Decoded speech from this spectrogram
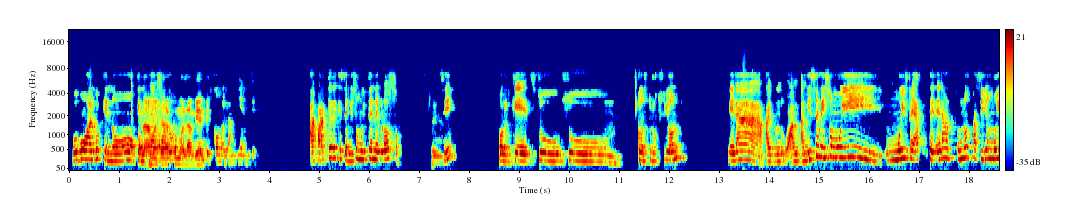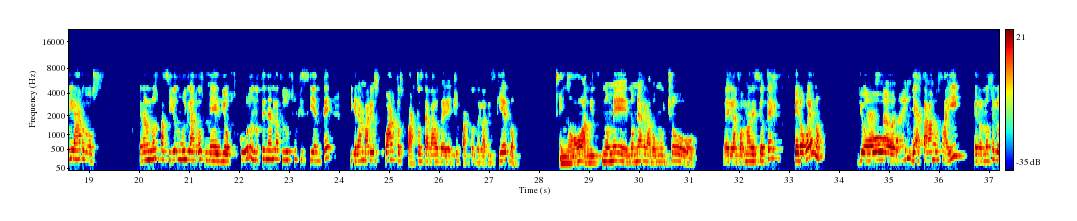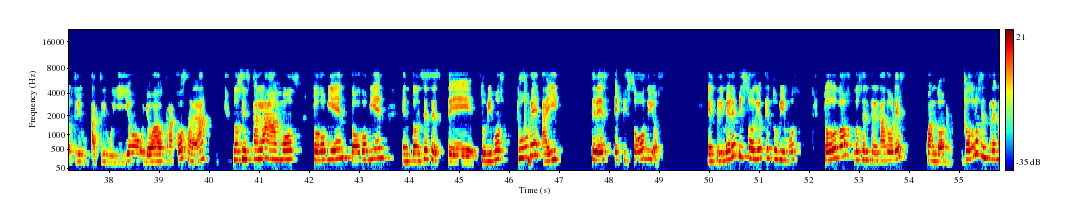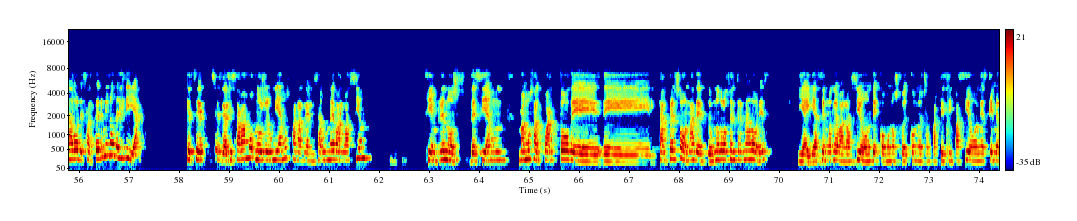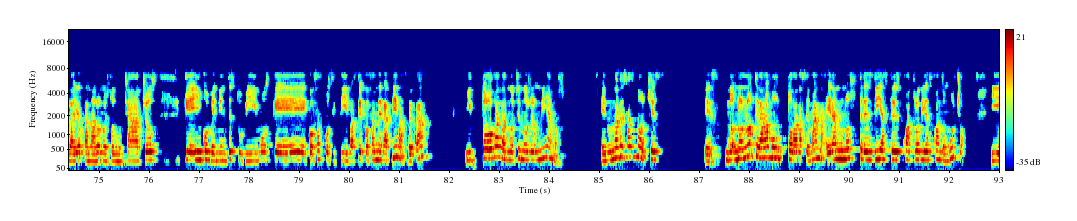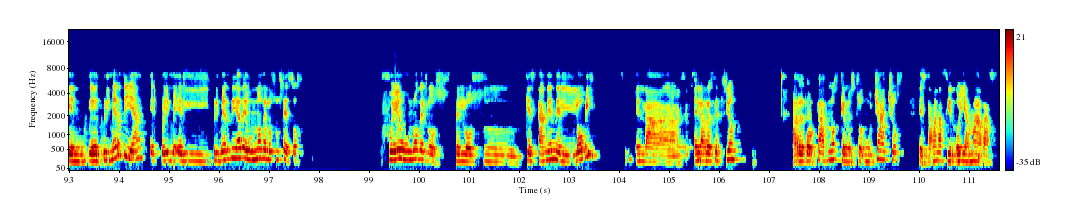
Hubo algo que no, que Nada más era como el ambiente. Como el ambiente. Aparte de que se me hizo muy tenebroso. Sí. Porque su, su construcción era, a, mí se me hizo muy, muy fea, eran unos pasillos muy largos, eran unos pasillos muy largos, medio oscuros, no tenían la luz suficiente y eran varios cuartos, cuartos del lado derecho y cuartos del lado izquierdo. Y no, a mí no me, no me agradó mucho eh, la forma de ese hotel. Pero bueno, yo ya, estábamos ahí, pero no se lo atribuí yo, yo a otra cosa, ¿verdad? Nos instalamos, todo bien, todo bien. Entonces, este, tuvimos, tuve ahí tres episodios el primer episodio que tuvimos, todos los entrenadores, cuando todos los entrenadores al término del día que se, realizábamos, nos reuníamos para realizar una evaluación. Siempre nos decían, vamos al cuarto de, tal persona, de uno de los entrenadores, y ahí hacemos la evaluación de cómo nos fue con nuestras participaciones, qué medallas ganaron nuestros muchachos, qué inconvenientes tuvimos, qué cosas positivas, qué cosas negativas, ¿verdad? Y todas las noches nos reuníamos. En una de esas noches, es, no, no nos quedábamos toda la semana, eran unos tres días, tres, cuatro días cuando mucho. Y en el primer día, el, el primer día de uno de los sucesos, fue uno de los, de los mm, que están en el lobby, en la, en la recepción, a reportarnos que nuestros muchachos estaban haciendo llamadas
